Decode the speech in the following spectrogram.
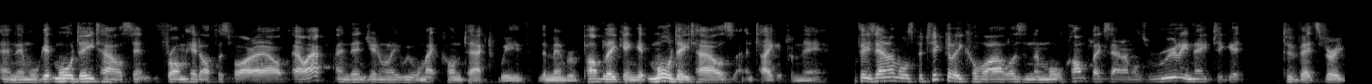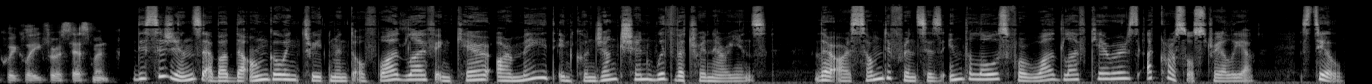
and then we'll get more details sent from head office via our, our app. And then generally we will make contact with the member of public and get more details and take it from there. These animals, particularly koalas and the more complex animals, really need to get to vets very quickly for assessment. Decisions about the ongoing treatment of wildlife in care are made in conjunction with veterinarians. There are some differences in the laws for wildlife carers across Australia. Still,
